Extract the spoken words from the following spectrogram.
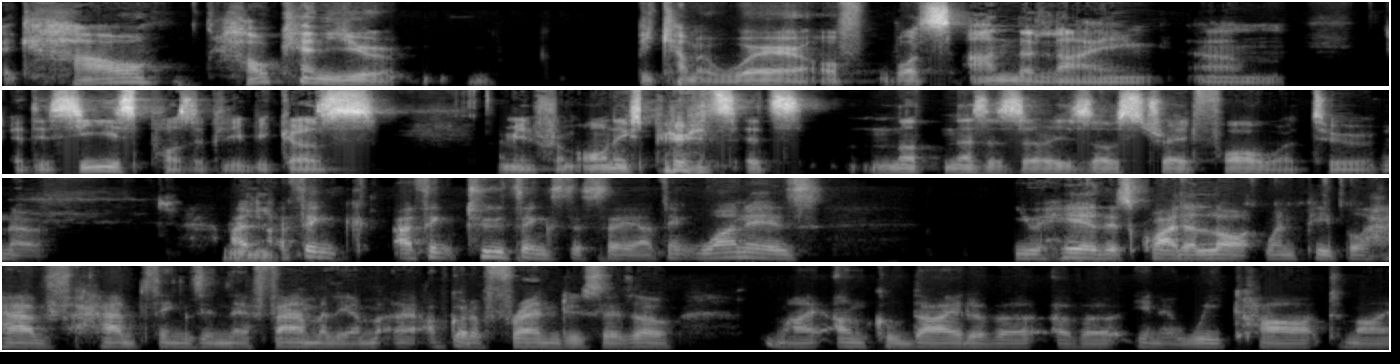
Like how how can you become aware of what's underlying um, a disease possibly because i mean from own experience it's not necessarily so straightforward to no. Really... I, I, think i think two things to say. I think one is you hear this quite a lot when people have had things in their family. I have got a friend who says oh my uncle died of a of a you know weak heart. My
